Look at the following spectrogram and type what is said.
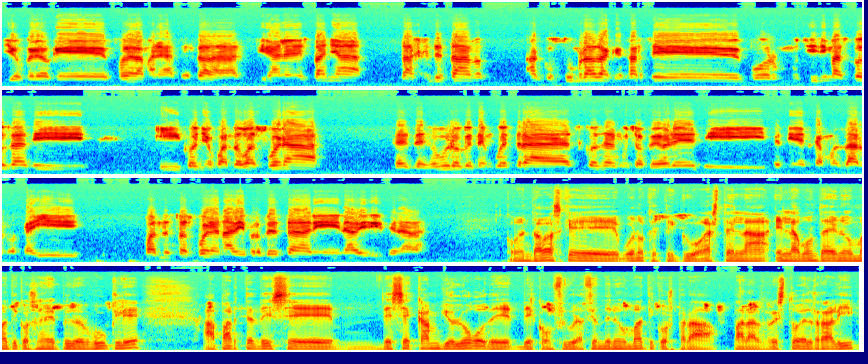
yo creo que fue de la manera acertada. Al final en España la gente está acostumbrada a quejarse por muchísimas cosas y, y coño, cuando vas fuera te, seguro que te encuentras cosas mucho peores y te tienes que amoldar, porque ahí cuando estás fuera nadie protesta ni nadie dice nada. Comentabas que bueno que te equivocaste en la, en la monta de neumáticos en el primer bucle, aparte de ese, de ese cambio luego de, configuración de neumáticos para, para, el resto del rally,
